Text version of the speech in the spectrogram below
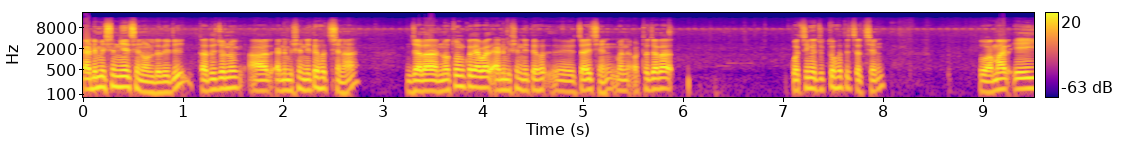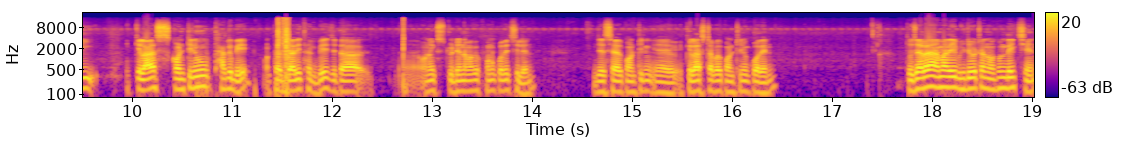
অ্যাডমিশন নিয়েছেন অলরেডি তাদের জন্য আর অ্যাডমিশন নিতে হচ্ছে না। যারা নতুন করে আবার অ্যাডমিশন নিতে চাইছেন মানে অর্থাৎ যারা কোচিংয়ে যুক্ত হতে চাচ্ছেন, তো আমার এই ক্লাস কন্টিনিউ থাকবে, অর্থাৎ জারি থাকবে, যেটা অনেক স্টুডেন্ট আমাকে ফোন করেছিলেন যে, স্যার কন্টিনিউ ক্লাসটা আবার কন্টিনিউ করেন। তো যারা আমার এই ভিডিওটা নতুন দেখছেন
